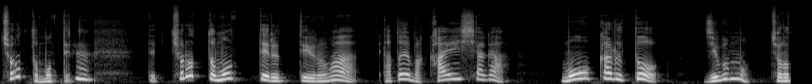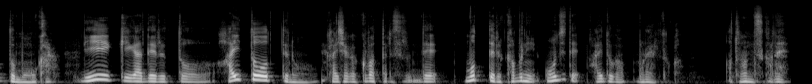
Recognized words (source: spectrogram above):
ちょろっと持ってる。うんでちょろっと持ってるっていうのは例えば会社が儲かると自分もちょろっと儲かる利益が出ると配当っていうのを会社が配ったりするんで持ってる株に応じて配当がもらえるとか。あと何ですかね。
